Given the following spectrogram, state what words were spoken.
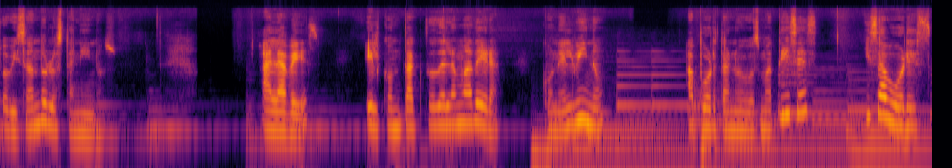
suavizando los taninos. A la vez, el contacto de la madera con el vino aporta nuevos matices y sabores.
